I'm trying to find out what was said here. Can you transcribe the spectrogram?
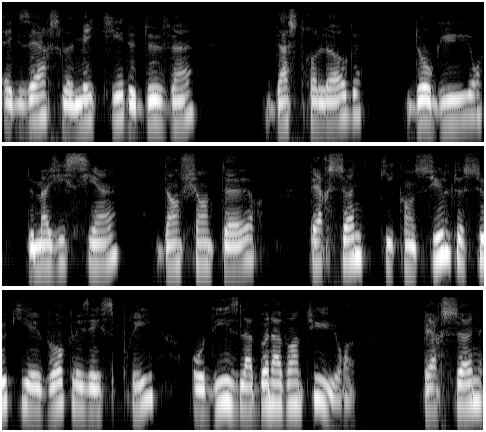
exerce le métier de devin, d'astrologue, d'augure, de magicien, d'enchanteur, personne qui consulte ceux qui évoquent les esprits ou disent la bonne aventure, personne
